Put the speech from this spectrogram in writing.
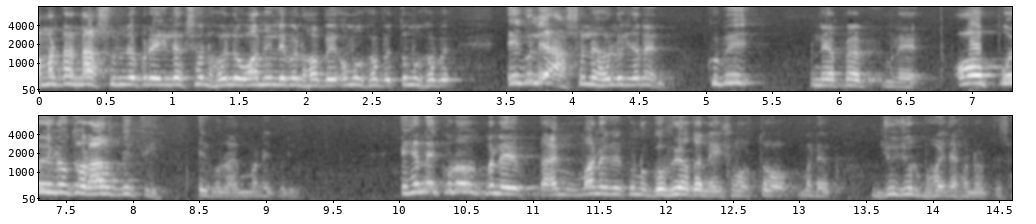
আমারটা না শুনলে পরে ইলেকশন হলে ওয়ান ইলেভেন হবে, অমুক হবে, তমুক হবে, এগুলি আসলে হলো জানেন? খুবই মানে আপনার মানে অপরিণত রাজনীতি, এগুলো আমি মনে করি। এখানে কোনো মানে আমি মনে করি কোনো গভীরতা নেই সমস্ত মানে জুজুর ভয় দেখানোর পেছনে।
